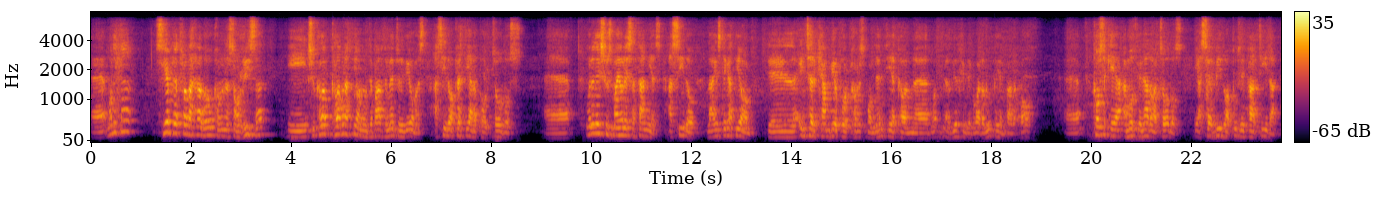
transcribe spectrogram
Eh, Mónica siempre ha trabajado con una sonrisa y su colaboración en el Departamento de Idiomas ha sido apreciada por todos. Eh, una de sus mayores hazañas ha sido la instigación del intercambio por correspondencia con eh, el Virgen de Guadalupe en Badajoz. Eh, cosa que ha emocionado a todos y ha servido a punto de partida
